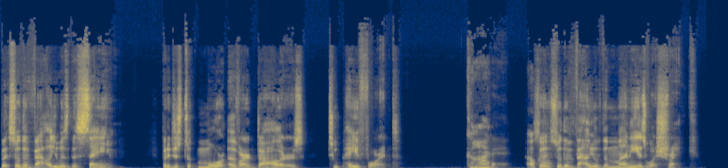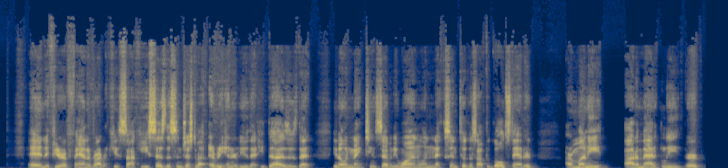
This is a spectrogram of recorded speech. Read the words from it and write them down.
But so the value is the same, but it just took more of our dollars to pay for it. Got it. Okay. So, so the value of the money is what shrank. And if you're a fan of Robert Kiyosaki, he says this in just about every interview that he does is that, you know, in 1971, when Nixon took us off the gold standard, our money automatically or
